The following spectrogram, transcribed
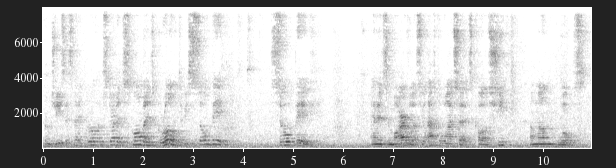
from Jesus. That it, grew, it started small, but it's grown to be so big. So big. And it's marvelous. You'll have to watch that. It's called Sheep Among Wolves.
